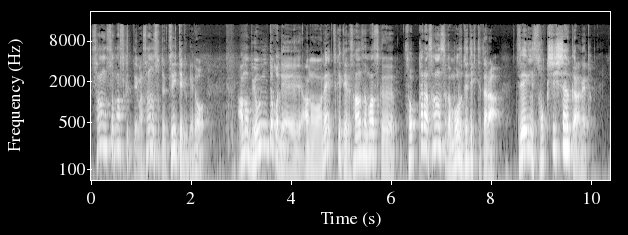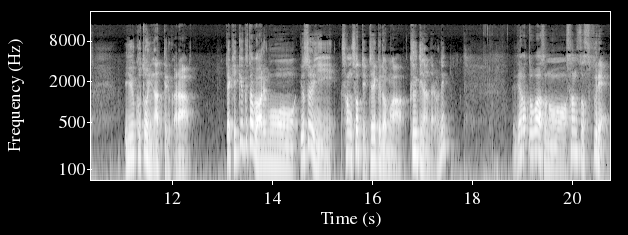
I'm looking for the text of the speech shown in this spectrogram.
酸素マスクって、まあ酸素ってついてるけど、あの病院とかで、あのね、つけてる酸素マスク、そっから酸素がもろ出てきてたら、全員即死しちゃうからね、ということになってるから、で結局多分あれも、要するに酸素って言ってるけど、まあ空気なんだろうね。で、あとはその酸素スプレ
